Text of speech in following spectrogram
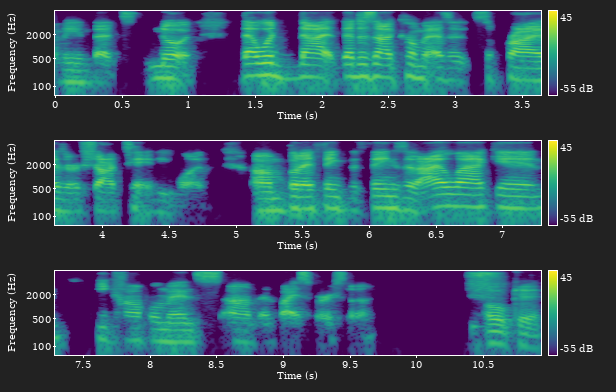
I mean, that's no, that would not, that does not come as a surprise or a shock to anyone. Um, but I think the things that I lack in, he complements, um, and vice versa. Okay,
